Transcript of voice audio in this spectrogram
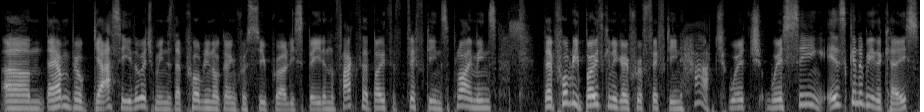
Um, they haven't built gas either, which means they're probably not going for a super early speed. And the fact they're both a 15 supply means they're probably both going to go for a 15 hatch, which we're seeing is going to be the case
